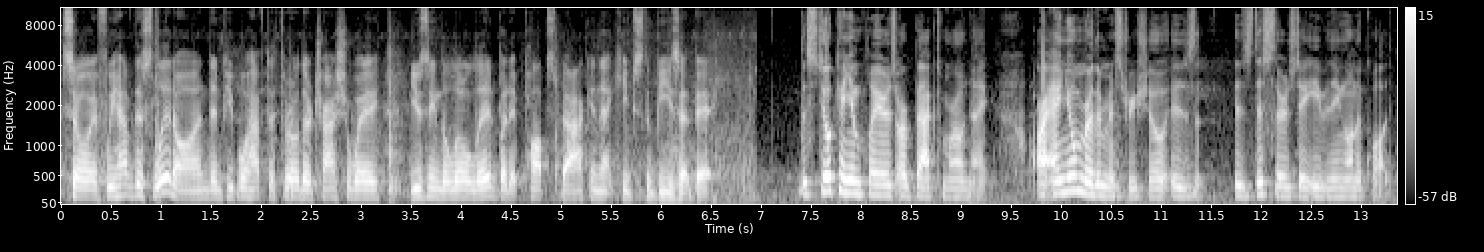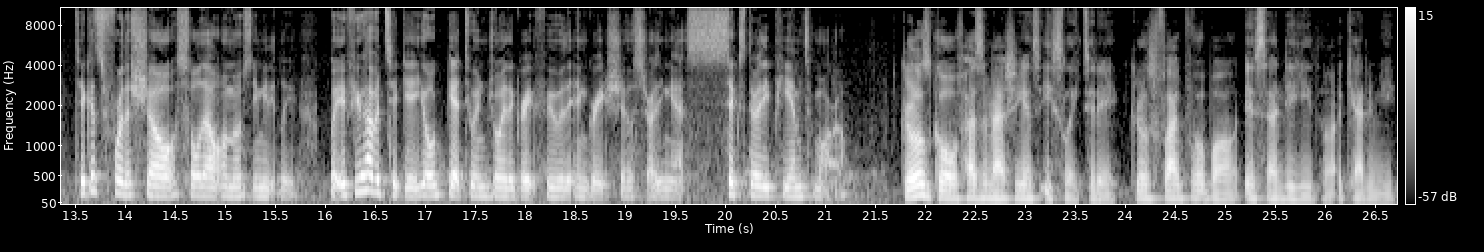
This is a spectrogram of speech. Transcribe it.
So if we have this lid on, then people have to throw their trash away using the little lid, but it pops back and that keeps the bees at bay. The Steele Canyon players are back tomorrow night. Our annual murder mystery show is is this Thursday evening on the quad. Tickets for the show sold out almost immediately, but if you have a ticket, you'll get to enjoy the great food and great show starting at 6:30 p.m. tomorrow. Girls golf has a match against Eastlake today. Girls flag football is San Diego Academy.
